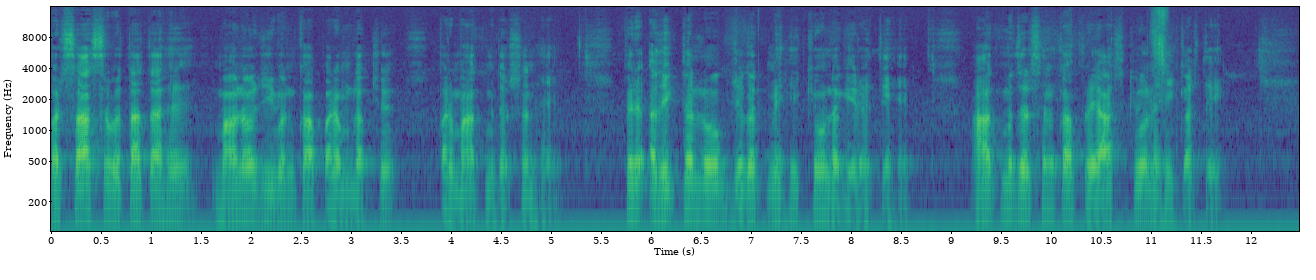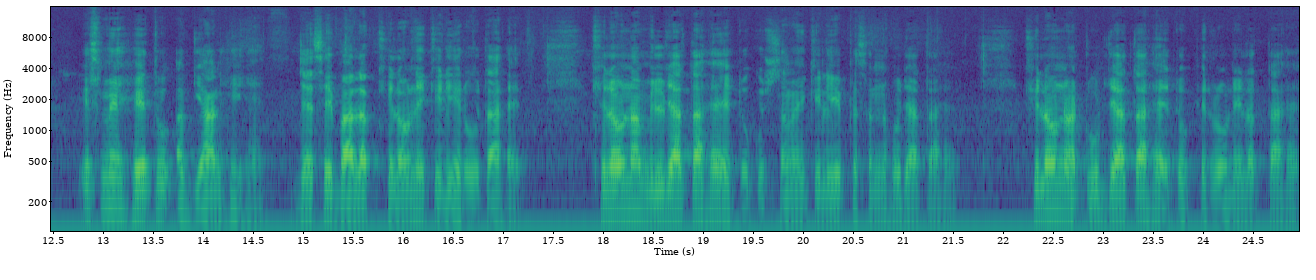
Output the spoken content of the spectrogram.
पर शास्त्र बताता है, मानव जीवन का परम लक्ष्य परमात्म दर्शन है। फिर अधिकतर लोग जगत में ही क्यों लगे रहते हैं? आत्मदर्शन का प्रयास क्यों नहीं करते? इसमें हेतु अज्ञान ही है। जैसे बालक खिलौने के लिए रोता है। खिलौना मिल जाता है तो कुछ समय के लिए प्रसन्न हो जाता है। खिलौना टूट जाता है तो फिर रोने लगता है।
